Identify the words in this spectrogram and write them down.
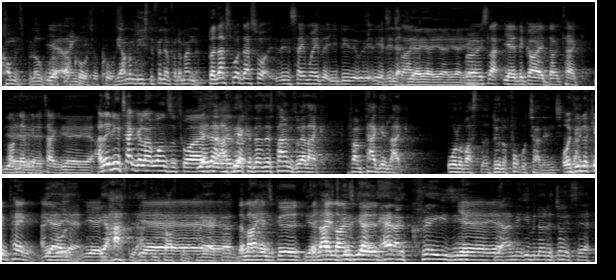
comments below. Bro. Yeah, of course, of course. Yeah, I remember you used to fill in for the man. Then. But that's what that's what in the same way that you do it with Ilyas. It's Yeah, like, yeah, yeah, yeah, yeah. Bro, it's like yeah, the guy don't tag. Yeah, I'm never yeah, gonna tag him. yeah, yeah, yeah. And then you tag him like once or twice. Yeah, and then yeah, because there's times where like if I'm tagging like all of us that are doing a football challenge. Or if like, you look in Peng. and Yeah, you yeah, yeah, yeah. Have to, have yeah, to, have to. yeah, Yeah, yeah. The lighting's good. Yeah, the headline's good. Yeah, good. the headline's crazy. Yeah, yeah, yeah. I mean, even though the joints there,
